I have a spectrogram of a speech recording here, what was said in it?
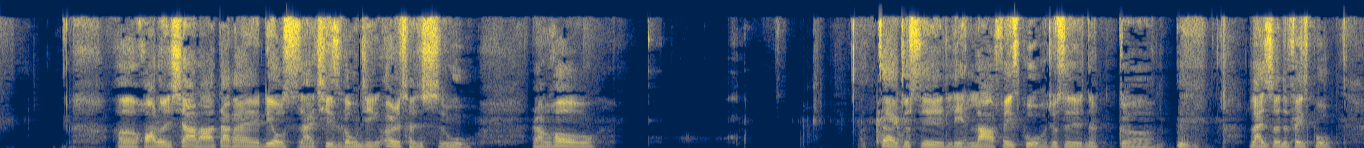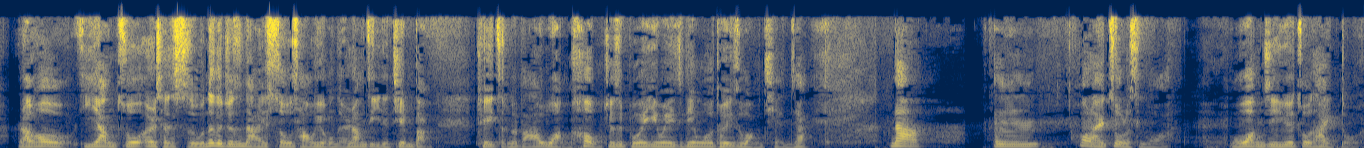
呃，滑轮下拉，大概六十还七十公斤，二乘十五，然后再就是脸拉，Facebook 就是那个 男生的 Facebook，然后一样做二乘十五，那个就是拿来收操用的，让自己的肩膀可以整个把它往后，就是不会因为一直练卧推一直往前这样。那嗯，后来做了什么啊？我忘记，因为做太多，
